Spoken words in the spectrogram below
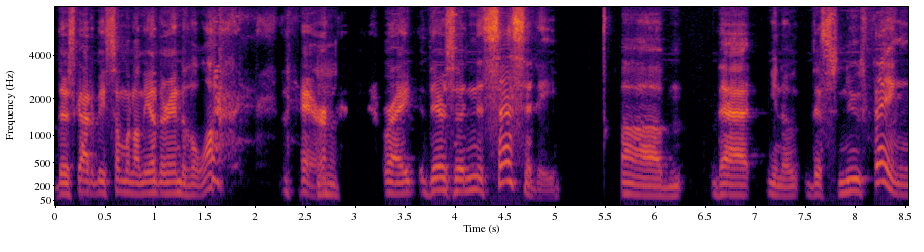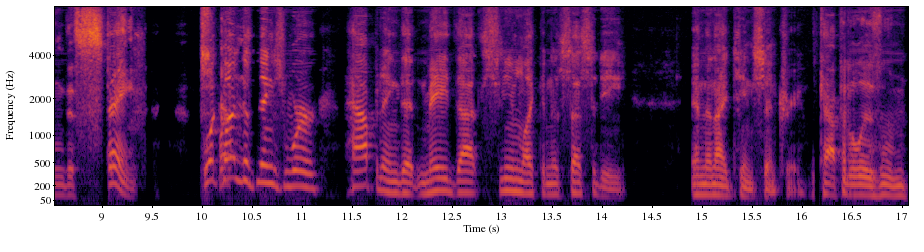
there's got to be someone on the other end of the line there, mm-hmm. right? There's a necessity um, that you know this new thing, this state. What kind of things were happening that made that seem like a necessity in the 19th century? Capitalism,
